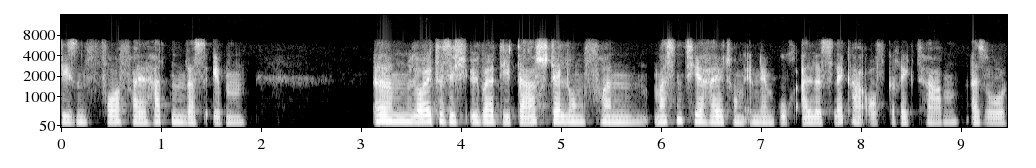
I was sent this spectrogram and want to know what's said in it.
diesen Vorfall hatten, dass eben ähm, Leute sich über die Darstellung von Massentierhaltung in dem Buch Alles Lecker aufgeregt haben. Also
